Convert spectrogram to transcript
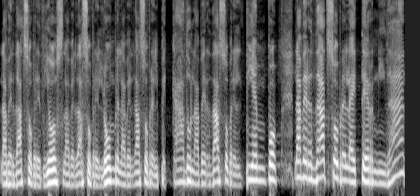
la verdad sobre Dios, la verdad sobre el hombre, la verdad sobre el pecado, la verdad sobre el tiempo, la verdad sobre la eternidad,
